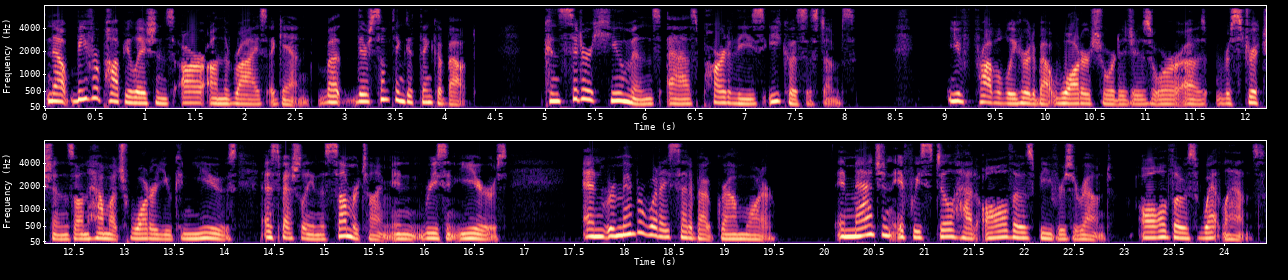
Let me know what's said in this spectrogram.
Now, beaver populations are on the rise again, but there's something to think about. Consider humans as part of these ecosystems. You've probably heard about water shortages or uh, restrictions on how much water you can use, especially in the summertime in recent years. And remember what I said about groundwater. Imagine if we still had all those beavers around, all those wetlands.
